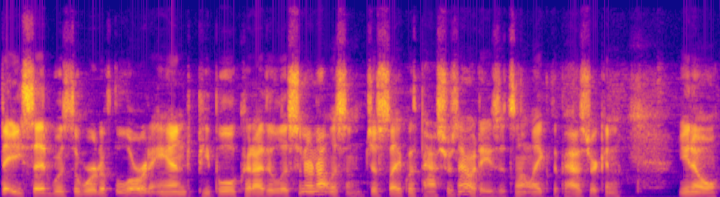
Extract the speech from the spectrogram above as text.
they said was the word of the Lord, and people could either listen or not listen, just like with pastors nowadays. It's not like the pastor can, you know,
